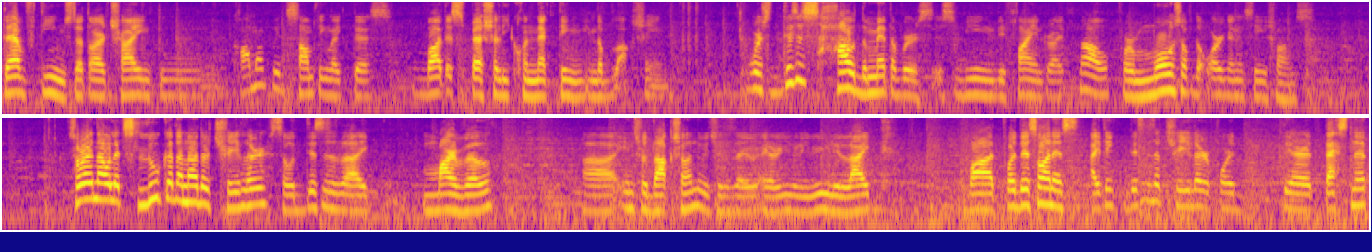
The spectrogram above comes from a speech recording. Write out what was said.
dev teams that are trying to come up with something like this but especially connecting in the blockchain. Of course this is how the metaverse is being defined right now for most of the organizations. So right now let's look at another trailer. So this is like marvel uh, introduction which is I, I really really like but for this one is I think this is a trailer for their testnet.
